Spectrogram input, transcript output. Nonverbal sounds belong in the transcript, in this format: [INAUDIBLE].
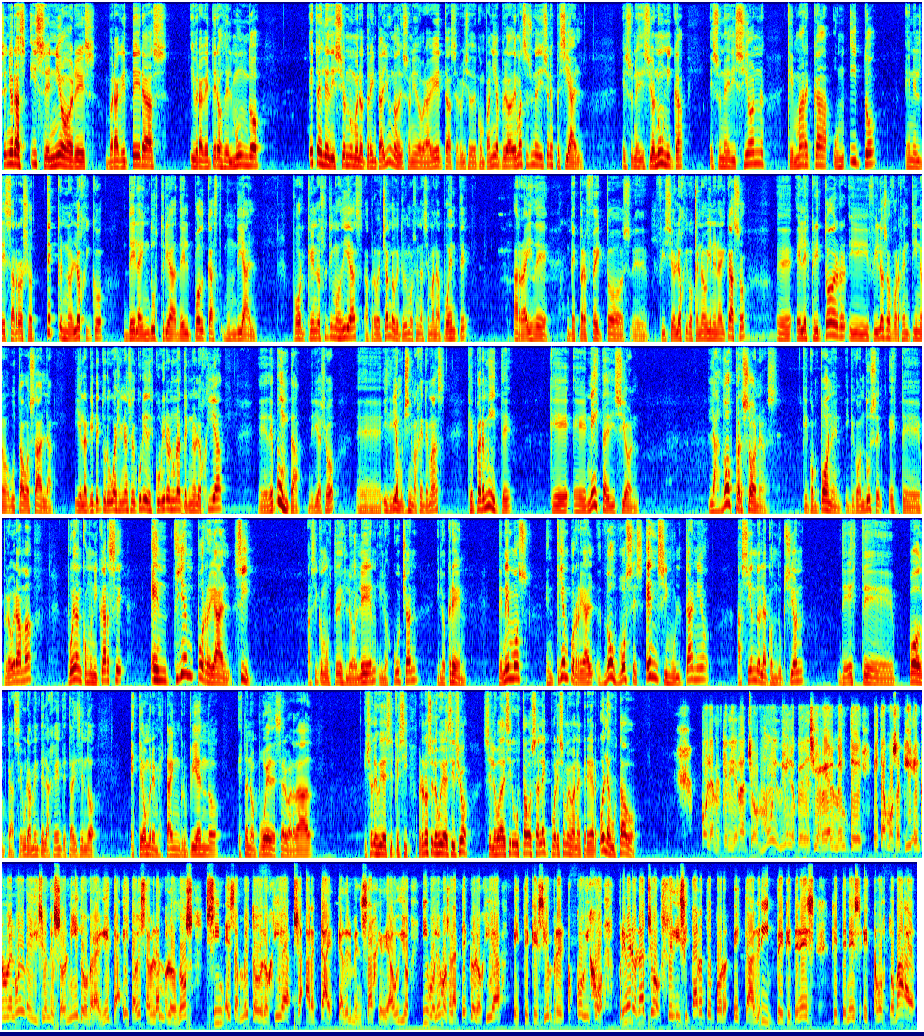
Señoras y señores, bragueteras y bragueteros del mundo, esta es la edición número 31 de Sonido Bragueta, servicio de compañía, pero además es una edición especial. Es una edición única, es una edición que marca un hito en el desarrollo tecnológico de la industria del podcast mundial. Porque en los últimos días, aprovechando que tuvimos una semana puente, a raíz de desperfectos eh, fisiológicos que no vienen al caso, eh, el escritor y filósofo argentino Gustavo Sala y el arquitecto uruguayo Ignacio Curi descubrieron una tecnología eh, de punta, diría yo, y diría muchísima gente más, que permite que en esta edición las dos personas que componen y que conducen este programa puedan comunicarse en tiempo real. Sí, así como ustedes lo leen y lo escuchan y lo creen. Tenemos en tiempo real dos voces en simultáneo haciendo la conducción de este podcast. Seguramente la gente está diciendo, este hombre me está engrupiendo, esto no puede ser verdad. Y yo les voy a decir que sí, pero no se los voy a decir yo, se los voy a decir Gustavo Salek, por eso me van a creer. Hola Gustavo. Hola, mi querido Nacho. Muy bien lo que decís. Realmente estamos aquí en una nueva edición de Sonido Bragueta, esta vez hablando los dos sin esa metodología ya arcaica del mensaje de audio y volvemos a la tecnología este, que siempre nos cobijó. Primero, Nacho, felicitarte por esta gripe que tenés, que tenés esta voz tomada.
